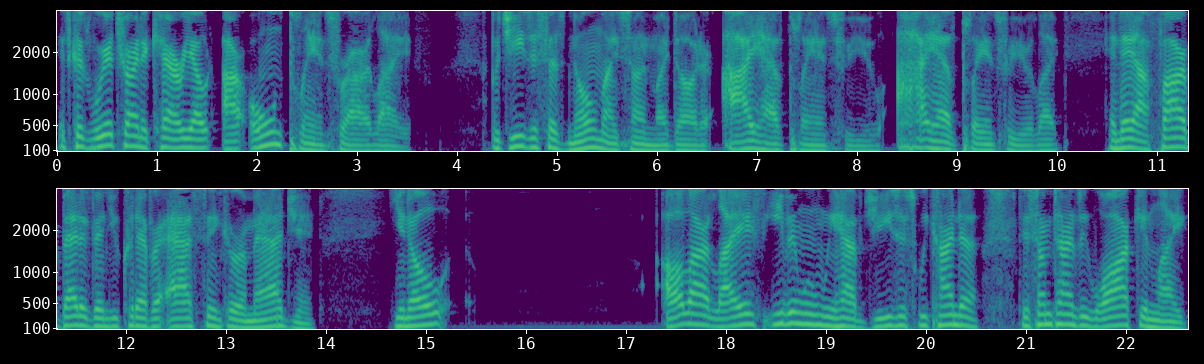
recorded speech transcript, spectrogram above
it's because we're trying to carry out our own plans for our life. But Jesus says, No, my son, my daughter, I have plans for you. I have plans for your life. And they are far better than you could ever ask, think, or imagine. You know, all our life, even when we have Jesus, we kind of, there's sometimes we walk in like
